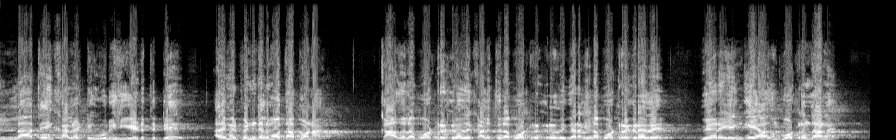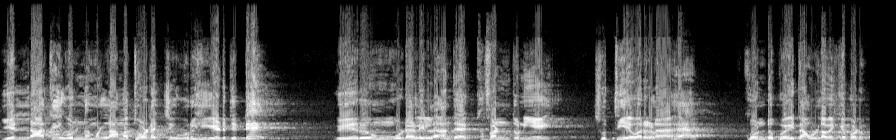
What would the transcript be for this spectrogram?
எல்லாத்தையும் கலட்டி உருகி எடுத்துட்டு அதே மாதிரி பெண்கள் மோத்தா போனான் காதுல போட்டிருக்கிறது கழுத்துல போட்டிருக்கிறது விரல்ல போட்டிருக்கிறது வேற எங்கேயாவது போட்டிருந்தானே எல்லாத்தையும் ஒண்ணுமில்லாம தொடச்சி உருகி எடுத்துட்டு வெறும் உடலில் அந்த கஃபன் துணியை சுத்தியவர்களாக கொண்டு போய் தான் உள்ள வைக்கப்படும்.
